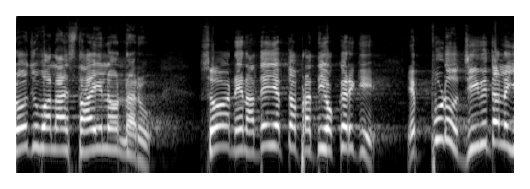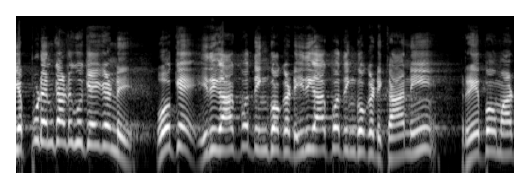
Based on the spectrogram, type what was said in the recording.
రోజు వాళ్ళ స్థాయిలో ఉన్నారు. సో నేను అదే చెప్తా ప్రతి ఒక్కరికి. ఎప్పుడు జీవితంలో ఎప్పుడు వెనక అడుగు కేయకండి. ఓకే ఇది కాకపోతే ఇంకొకటి ఇది కాకపోతే ఇంకొకటి. కానీ రేపో మాట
